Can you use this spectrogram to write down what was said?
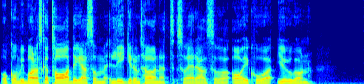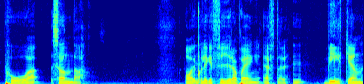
Och om vi bara ska ta det som ligger runt hörnet så är det alltså AIK-Djurgården på söndag. AIK ligger fyra poäng efter. Mm. Vilken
